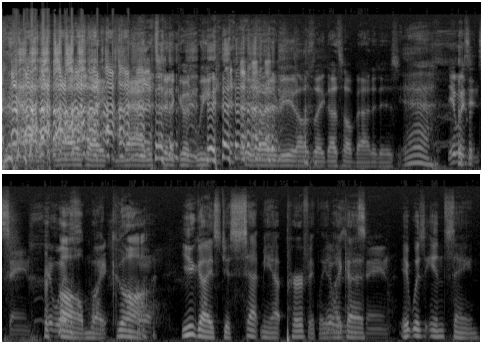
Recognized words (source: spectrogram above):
I was like, man, it's been a good week. You know what I mean? I was like, that's how bad it is. Yeah. It was insane. It was. Oh my like, god. ugh, You guys just set me up perfectly. it like was uh, insane. it was insane.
